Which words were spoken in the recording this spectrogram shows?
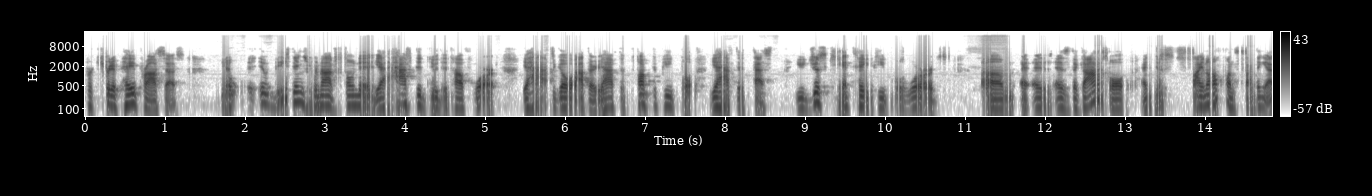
procure to pay process? You know, it, these things were not phoned in. You have to do the tough work. You have to go out there. You have to talk to people. You have to test. You just can't take people's words um, as, as, the gospel and just sign off on something as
